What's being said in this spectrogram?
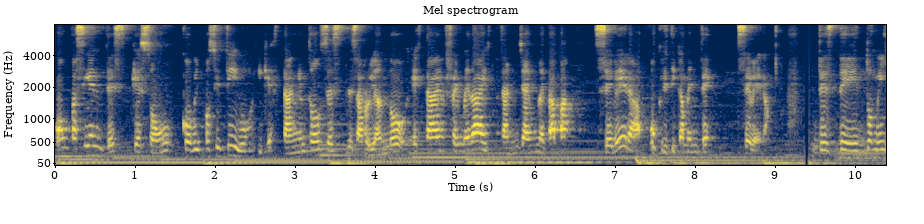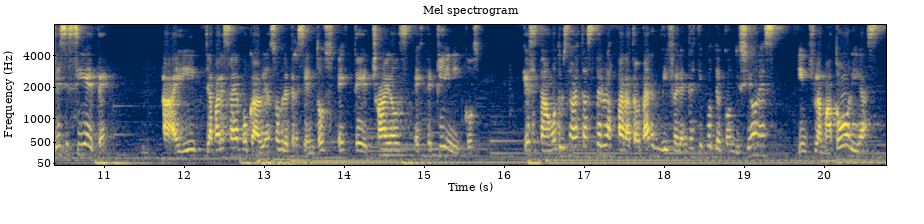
con pacientes que son COVID positivos y que están entonces desarrollando esta enfermedad y están ya en una etapa severa o críticamente severa. Desde 2017, ahí ya para esa época habían sobre 300 este, trials este, clínicos que se estaban utilizando estas células para tratar diferentes tipos de condiciones inflamatorias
